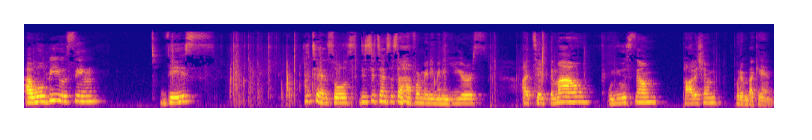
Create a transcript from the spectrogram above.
I will be using these utensils. These utensils I have for many, many years. I take them out, we use them, polish them, put them back in.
